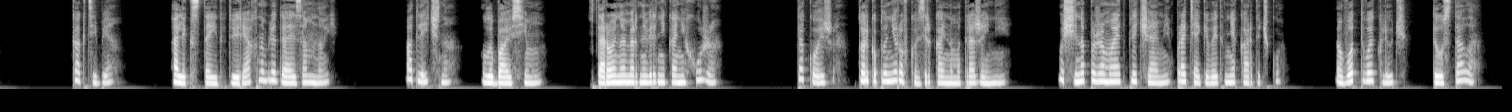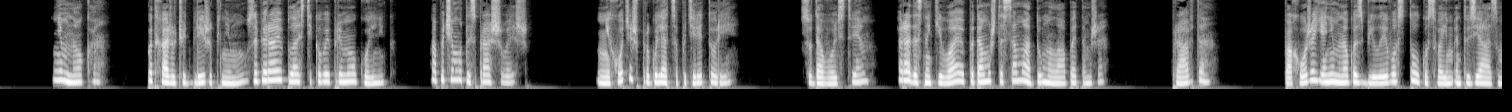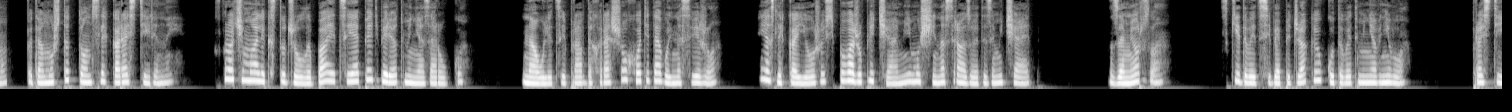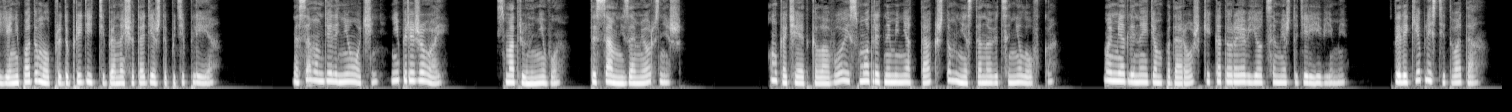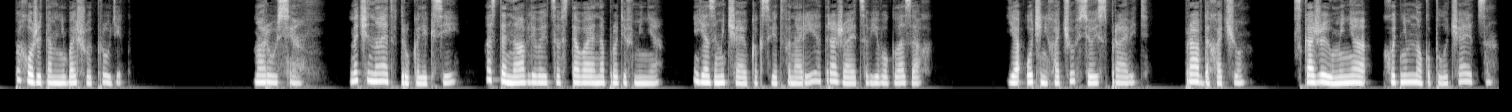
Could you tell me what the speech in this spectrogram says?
«Как тебе?» Алекс стоит в дверях, наблюдая за мной. «Отлично», — улыбаюсь ему. «Второй номер наверняка не хуже?» «Такой же, только планировка в зеркальном отражении». Мужчина пожимает плечами, протягивает мне карточку. «Вот твой ключ. Ты устала?» «Немного». Подхожу чуть ближе к нему, забираю пластиковый прямоугольник. «А почему ты спрашиваешь?» «Не хочешь прогуляться по территории?» «С удовольствием». Радостно киваю, потому что сама думала об этом же. «Правда?» Похоже, я немного сбила его с толку своим энтузиазмом, потому что тон слегка растерянный. Впрочем, Алекс тут же улыбается и опять берет меня за руку. На улице и правда хорошо, хоть и довольно свежо. Я слегка ежусь, повожу плечами, и мужчина сразу это замечает. Замерзла? Скидывает с себя пиджак и укутывает меня в него. «Прости, я не подумал предупредить тебя насчет одежды потеплее». На самом деле не очень, не переживай. Смотрю на него. Ты сам не замерзнешь? Он качает головой и смотрит на меня так, что мне становится неловко. Мы медленно идем по дорожке, которая вьется между деревьями. Вдалеке блестит вода. Похоже, там небольшой прудик. Маруся. Начинает вдруг Алексей, останавливается, вставая напротив меня, я замечаю, как свет фонарей отражается в его глазах. Я очень хочу все исправить. Правда хочу. Скажи, у меня хоть немного получается?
